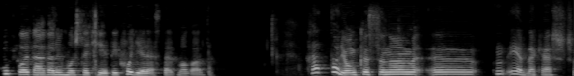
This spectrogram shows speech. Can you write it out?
Itt voltál velünk most egy hétig, hogy érezted magad? Hát nagyon köszönöm. Érdekes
